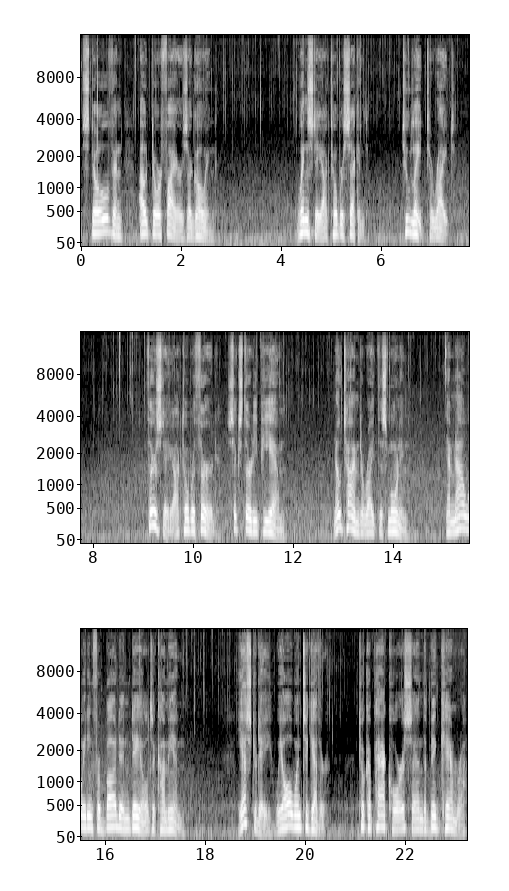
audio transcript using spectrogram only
Stove and outdoor fires are going. Wednesday, October 2nd. Too late to write. Thursday, October 3rd, 6:30 p.m. No time to write this morning. Am now waiting for Bud and Dale to come in. Yesterday, we all went together. Took a pack horse and the big camera.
